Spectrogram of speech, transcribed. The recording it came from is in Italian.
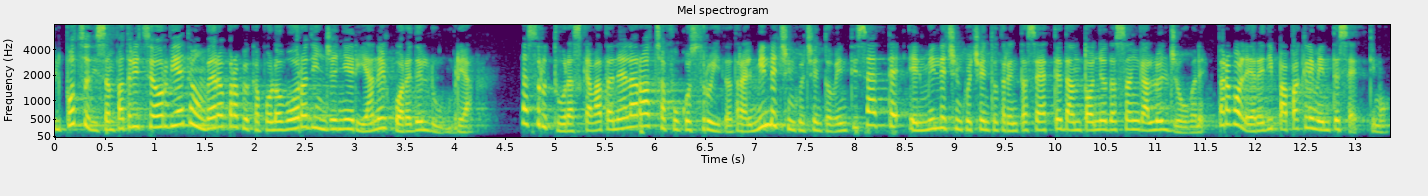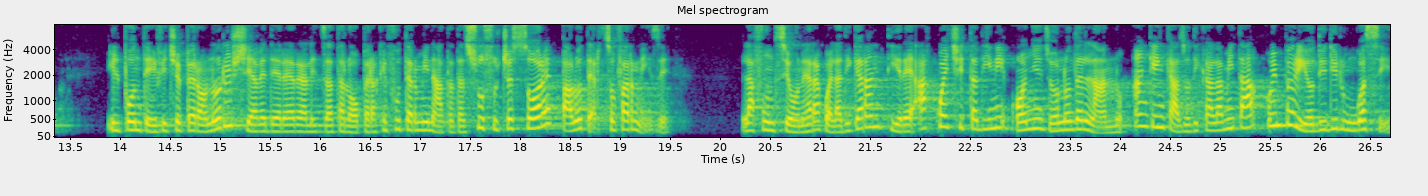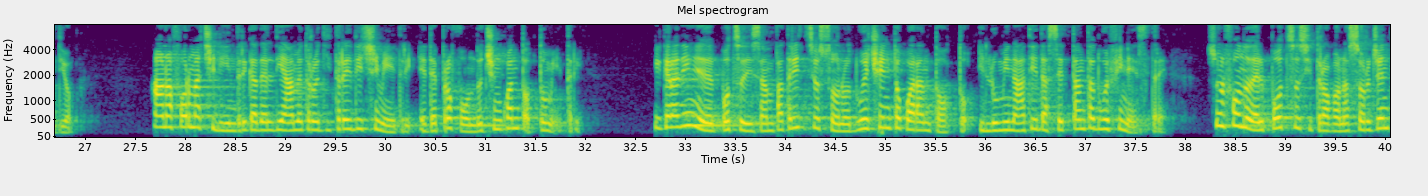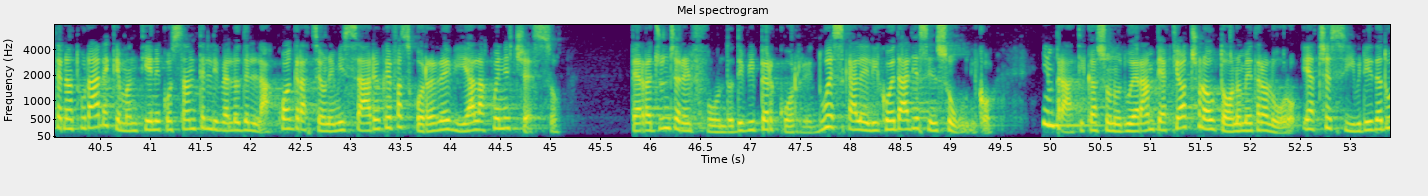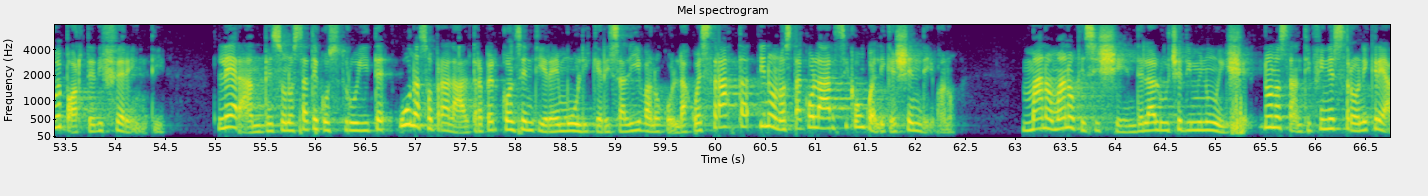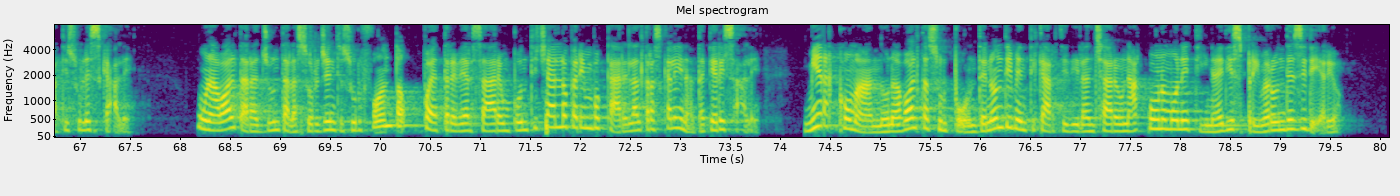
Il pozzo di San Patrizio a Orvieto è un vero e proprio capolavoro di ingegneria nel cuore dell'Umbria. La struttura scavata nella roccia fu costruita tra il 1527 e il 1537 da Antonio da San Gallo il Giovane, per volere di Papa Clemente VII. Il pontefice però non riuscì a vedere realizzata l'opera che fu terminata dal suo successore Paolo III Farnese. La funzione era quella di garantire acqua ai cittadini ogni giorno dell'anno, anche in caso di calamità o in periodi di lungo assedio. Ha una forma cilindrica del diametro di 13 metri ed è profondo 58 metri. I gradini del pozzo di San Patrizio sono 248, illuminati da 72 finestre. Sul fondo del pozzo si trova una sorgente naturale che mantiene costante il livello dell'acqua grazie a un emissario che fa scorrere via l'acqua in eccesso. Per raggiungere il fondo devi percorrere due scale elicoidali a senso unico. In pratica sono due rampe a chiocciola autonome tra loro e accessibili da due porte differenti. Le rampe sono state costruite una sopra l'altra per consentire ai muli che risalivano con l'acqua estratta di non ostacolarsi con quelli che scendevano. Mano a mano che si scende la luce diminuisce, nonostante i finestroni creati sulle scale. Una volta raggiunta la sorgente sul fondo, puoi attraversare un ponticello per imboccare l'altra scalinata che risale. Mi raccomando, una volta sul ponte, non dimenticarti di lanciare un'acqua o una monetina e di esprimere un desiderio.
